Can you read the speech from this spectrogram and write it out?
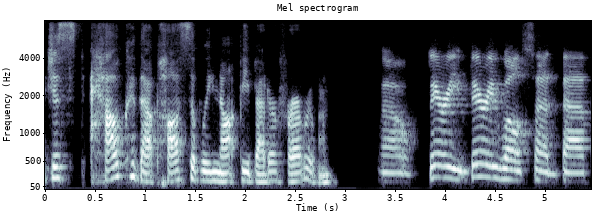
Just how could that possibly not be better for everyone? Wow, very, very well said, Beth.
